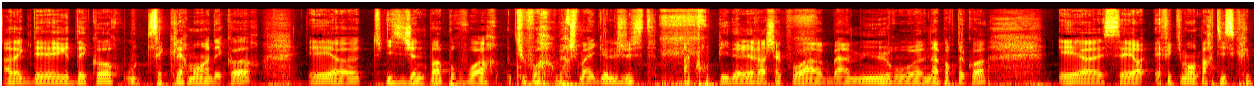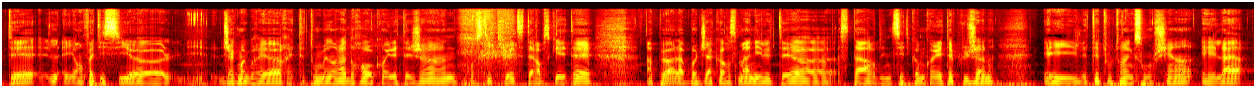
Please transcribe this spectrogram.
Avec des décors où c'est clairement un décor, et euh, ils se gênent pas pour voir... Tu vois Robert Schmeigel juste accroupi derrière à chaque fois un, mur ou euh, n'importe quoi. Et euh, c'est euh, effectivement en partie scripté. Et en fait, ici, Jack McBrayer était tombé dans la drogue quand il était jeune, prostitué, etc. Parce qu'il était un peu à la Bojack Horseman. Il était star d'une sitcom quand il était plus jeune. Et il était tout le temps avec son chien. Et là,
